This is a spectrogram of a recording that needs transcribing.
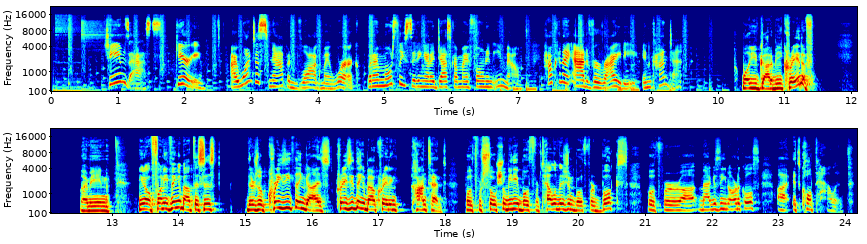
James asks, Gary, I want to snap and vlog my work, but I'm mostly sitting at a desk on my phone and email. How can I add variety in content? well you've got to be creative i mean you know funny thing about this is there's a crazy thing guys crazy thing about creating content both for social media both for television both for books both for uh, magazine articles uh, it's called talent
